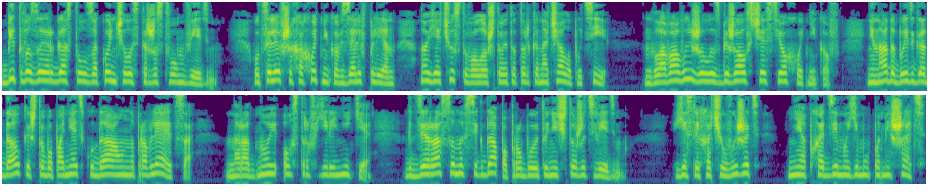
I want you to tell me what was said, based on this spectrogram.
Битва за Эргастул закончилась торжеством ведьм. Уцелевших охотников взяли в плен, но я чувствовала, что это только начало пути. Глава выжил и сбежал с частью охотников. Не надо быть гадалкой, чтобы понять, куда он направляется. На родной остров Еленики, где раса навсегда попробует уничтожить ведьм. Если хочу выжить, необходимо ему помешать.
